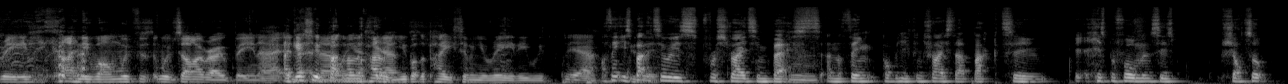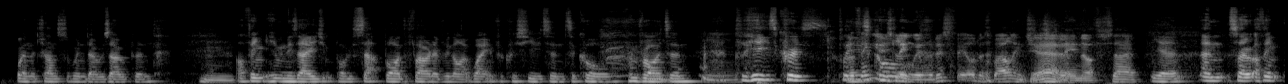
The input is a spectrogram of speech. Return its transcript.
really got anyone with with Zyro being out. I guess with Van La Parra, yeah. you've got the pace, haven't you? Really, with yeah. I think he's back to his frustrating best, Mm. and I think probably you can trace that back to his performances shot up when the transfer window was open. Mm. I think him and his agent probably sat by the phone every night waiting for Chris Hughton to call from Brighton. Mm. Please, Chris, please Well, I think call. he was linked with Huddersfield as well, interestingly Yeah. enough. So Yeah, and so I think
